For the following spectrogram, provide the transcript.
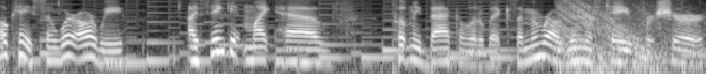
Okay so where are we? I think it might have put me back a little bit because I remember I was in this cave for sure.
